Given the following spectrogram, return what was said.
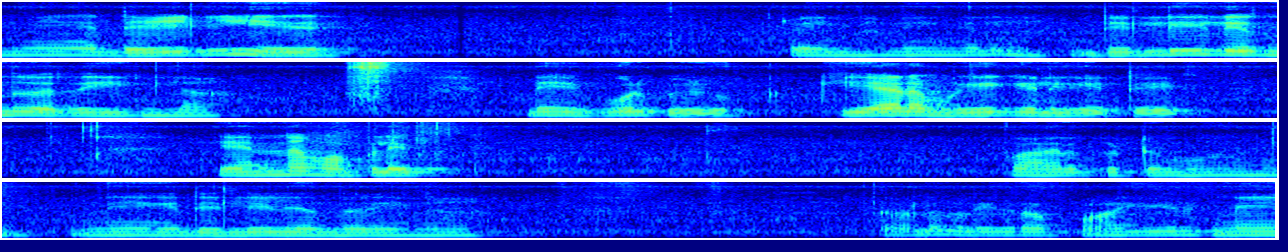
நீங்கள் டெய்லி நீங்கள் டெல்லியிலேருந்து வர்றீங்களா? டேய் ஓடி போயிடு கேட முடிய கேள்வி கேட்டு என்ன மாப்பிள்ளை? பார்க்கட்டுமா. நீங்கள் டெல்லியிலேருந்து வரீங்களா தலை வலிக்கிறப்பா ஏற்கனவே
